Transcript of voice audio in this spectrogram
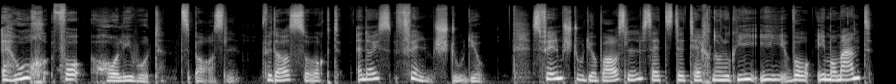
Ein Hauch von Hollywood zu Basel. Für das sorgt ein neues Filmstudio. Das Filmstudio Basel setzt eine Technologie ein, die im Moment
